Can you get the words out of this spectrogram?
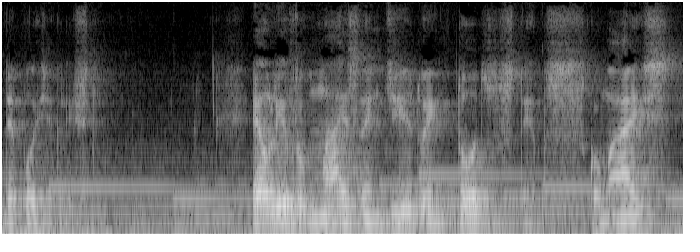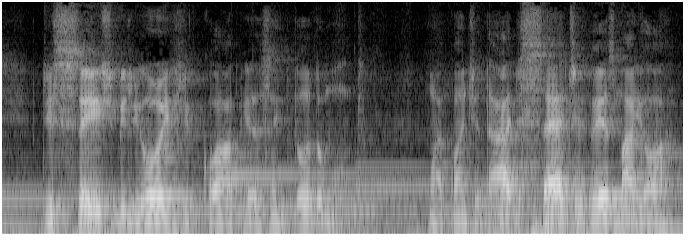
depois de Cristo. É o livro mais vendido em todos os tempos, com mais de 6 bilhões de cópias em todo o mundo, uma quantidade sete vezes maior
